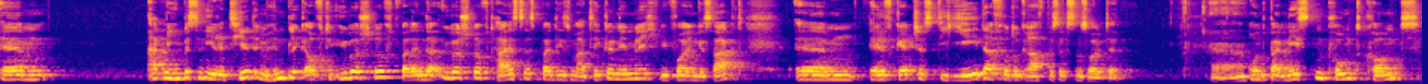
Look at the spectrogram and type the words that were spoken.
ähm, hat mich ein bisschen irritiert im Hinblick auf die Überschrift, weil in der Überschrift heißt es bei diesem Artikel nämlich, wie vorhin gesagt, ähm, elf Gadgets, die jeder Fotograf besitzen sollte. Ja. Und beim nächsten Punkt kommt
